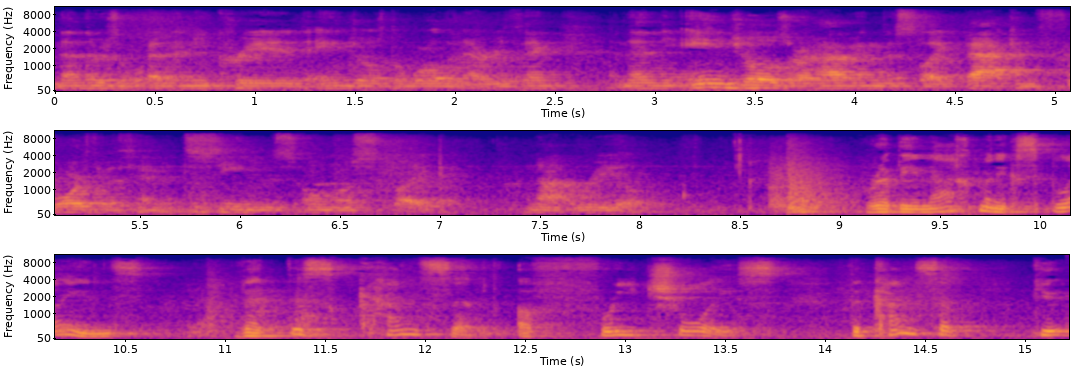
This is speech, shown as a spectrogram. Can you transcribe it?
and then there was and then He created the angels, the world, and everything, and then the angels are having this like back and forth with Him. It seems almost like not real. Rabbi Nachman explains that this concept of free choice, the concept to,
